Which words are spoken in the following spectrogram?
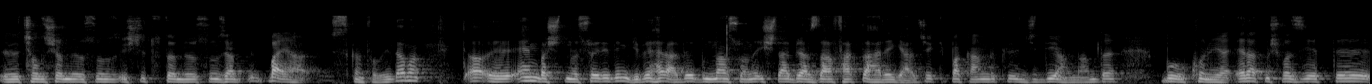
e, çalışamıyorsunuz, işçi tutamıyorsunuz. Yani bayağı sıkıntılıydı ama e, en başında söylediğim gibi herhalde bundan sonra işler biraz daha farklı hale gelecek. Bakanlık ciddi anlamda bu konuya el atmış vaziyette.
